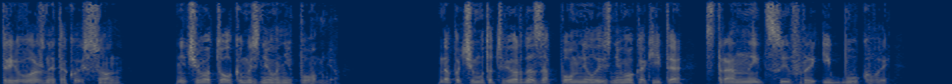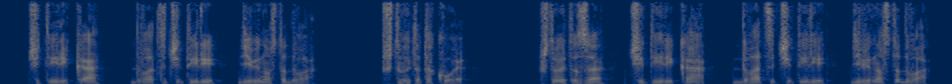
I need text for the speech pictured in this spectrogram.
Тревожный такой сон. Ничего толком из него не помню. Но почему-то твердо запомнила из него какие-то странные цифры и буквы. 4К 2492. Что это такое? Что это за 4К 2492?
